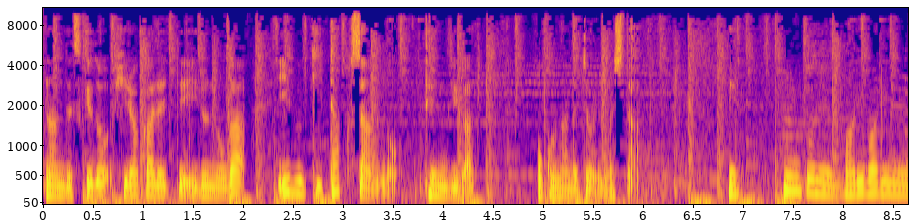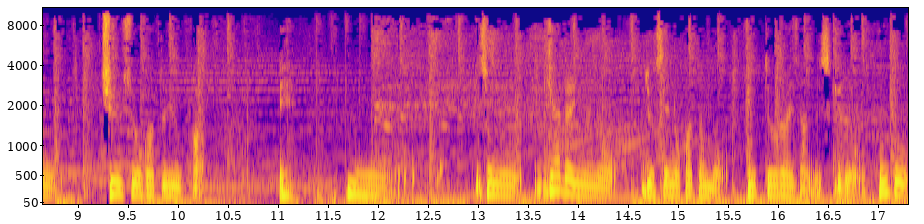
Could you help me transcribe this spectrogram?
なんですけど、開かれているのが、伊吹拓さんの展示が行われておりました。え、ほんとね、バリバリの抽象画というか、え、もう、そのギャラリーの女性の方も言っておられたんですけど、本当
